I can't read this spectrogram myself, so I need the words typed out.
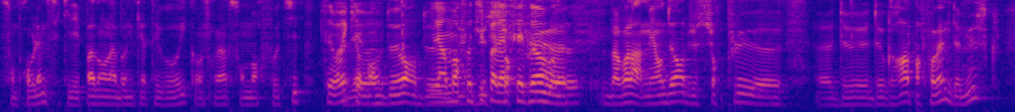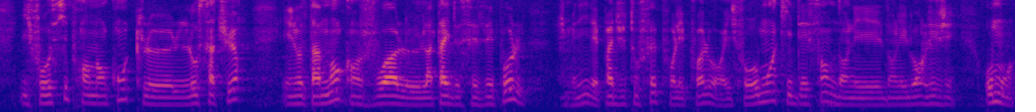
son problème c'est qu'il n'est pas dans la bonne catégorie quand je regarde son morphotype. C'est vrai que en dehors de il a un morphotype à la Fedor. euh, bah voilà, mais en dehors du surplus euh, de, de gras, parfois même de muscles, il faut aussi prendre en compte l'ossature. Et notamment, quand je vois le- la taille de ses épaules, je me dis, il n'est pas du tout fait pour les poids lourds. Il faut au moins qu'il descende dans les, dans les lourds légers. Au moins.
